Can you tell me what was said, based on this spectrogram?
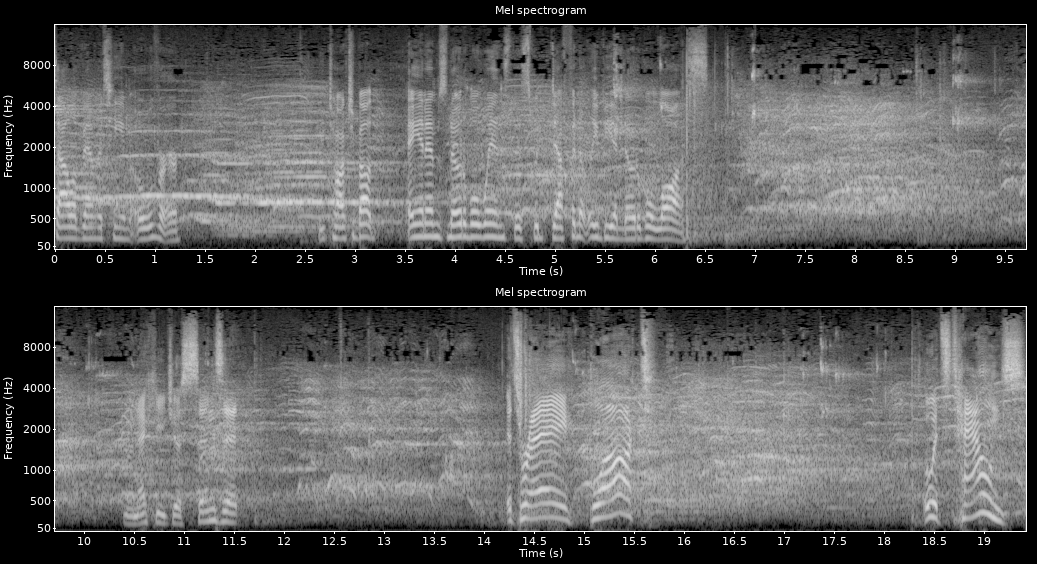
Alabama team over. We talked about A&M's notable wins. This would definitely be a notable loss. Moneke just sends it. It's Ray, blocked. Oh, it's Towns.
